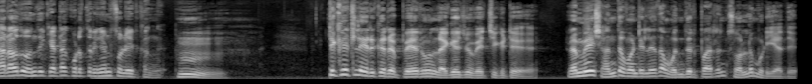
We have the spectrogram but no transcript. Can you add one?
யாராவது வந்து கேட்டால் கொடுத்துருங்கன்னு சொல்லியிருக்காங்க. ம் டிக்கெட்டில் இருக்கிற பேரும் லக்கேஜும் வச்சுக்கிட்டு ரமேஷ் அந்த வண்டியில தான் வந்திருப்பாருன்னு சொல்ல முடியாது.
